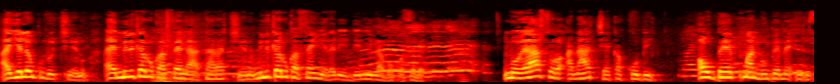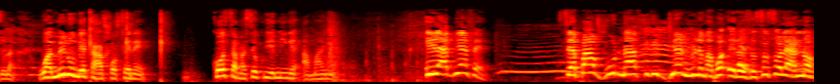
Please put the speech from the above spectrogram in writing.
a yelen kun don tiɲɛ don a ye militɛriw ka fɛn kɛ a taara tiɲɛ don militɛriw ka fɛn yɛrɛ de ye denni labɔ kosɛbɛ mɛ o y'a sɔrɔ a n'a cɛ ka ko bɛ yen aw bɛɛ kuma ninnu bɛɛ mɛn erezo la wa minnu bɛ k'a fɔ fɛnɛ Ko Samaseku ye min kɛ a ma ɲɛ. Il a bien fait. C'est pas vous nafigi den ninnu de ma bɔ réseaux sociaux la yan nɔ.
